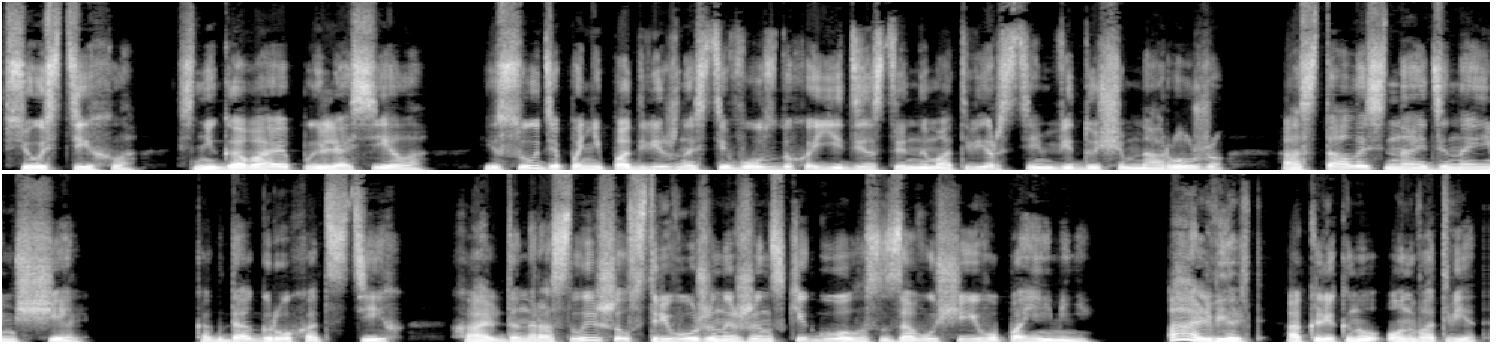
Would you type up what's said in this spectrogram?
Все стихло, снеговая пыль осела, и, судя по неподвижности воздуха, единственным отверстием, ведущим наружу, осталась найденная им щель. Когда грохот стих, Хальден расслышал встревоженный женский голос, зовущий его по имени. «Альвельд!» — окликнул он в ответ.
